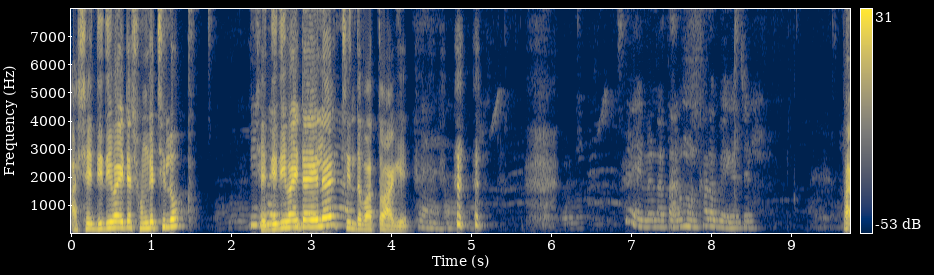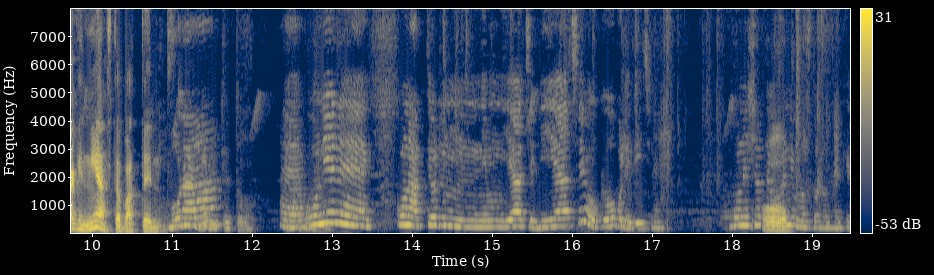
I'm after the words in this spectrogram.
আর সেই দিদিভাইটা সঙ্গে ছিল? সেই দিদিভাইটা এলে চিনতে পারতো আগে। হ্যাঁ হ্যাঁ সে এলো না তার মন খারাপ হয়ে গেছে। তাকে নিয়ে আসতে পারতেন। বোনের হ্যাঁ বোনের কোন আত্মীয়র ইয়ে আছে বিয়ে আছে ওকেও বলে দিয়েছে। বোনের সাথে ওকে নিমন্ত্রণ থাকে।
